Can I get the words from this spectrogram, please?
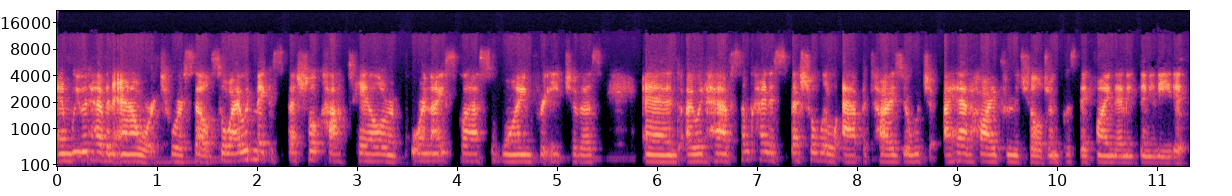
and we would have an hour to ourselves. So I would make a special cocktail or pour a nice glass of wine for each of us. And I would have some kind of special little appetizer, which I had hide from the children because they find anything and eat it.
